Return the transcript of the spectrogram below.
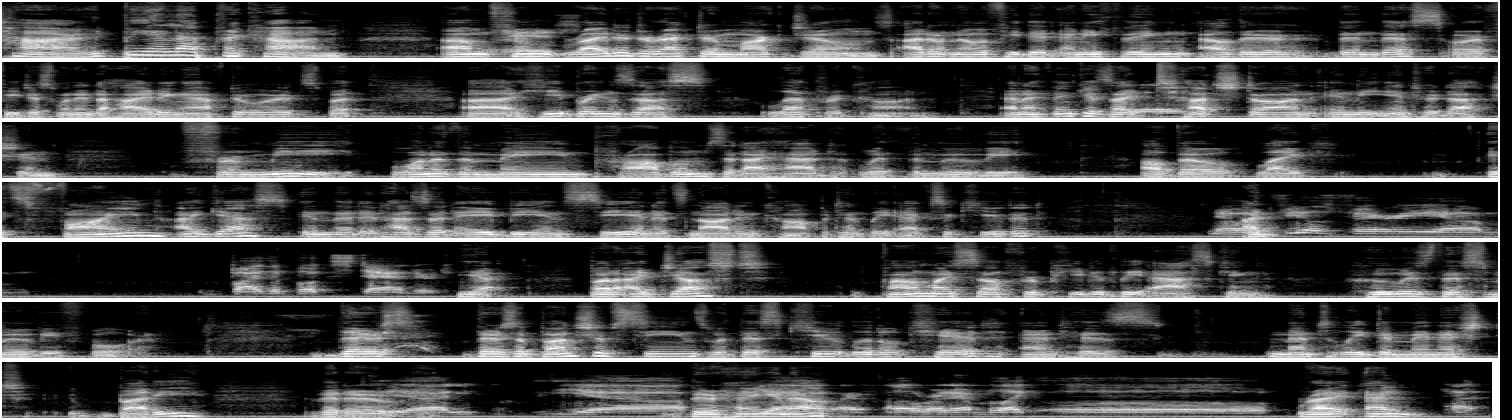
Atar, it'd be a leprechaun. Um, from writer director Mark Jones. I don't know if he did anything other than this or if he just went into hiding afterwards, but uh, he brings us Leprechaun. And I think, as I touched on in the introduction, for me, one of the main problems that I had with the movie, although, like, it's fine, I guess, in that it has an A, B, and C, and it's not incompetently executed. No, I- it feels very um, by the book standard. Yeah, but I just found myself repeatedly asking, "Who is this movie for?" There's there's a bunch of scenes with this cute little kid and his mentally diminished buddy that are Yeah, yeah. They're hanging yeah, out? I- Already, I'm like, oh. right and I-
